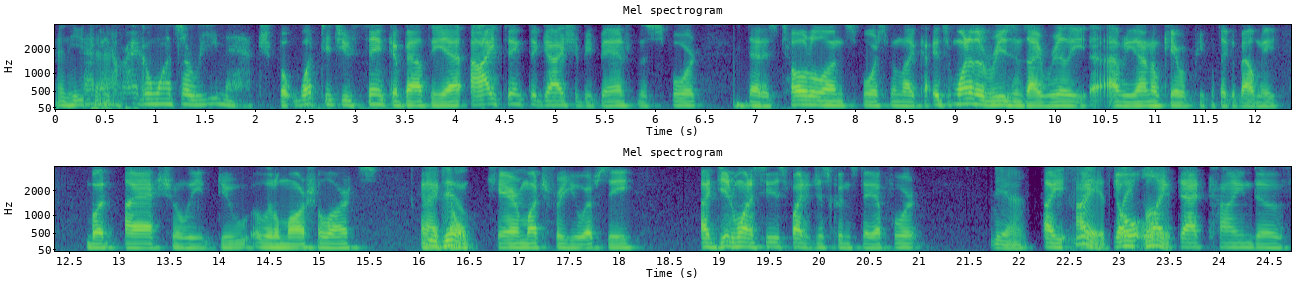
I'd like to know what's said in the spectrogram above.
and he And tapped. McGregor wants a rematch. But what did you think about the? I think the guy should be banned from the sport. That is total unsportsmanlike. It's one of the reasons I really. I mean, I don't care what people think about me, but I actually do a little martial arts, and You I do. don't care much for UFC. I did want to see this fight. I just couldn't stay up for it. Yeah. I It's I late- it's late don't like that kind of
